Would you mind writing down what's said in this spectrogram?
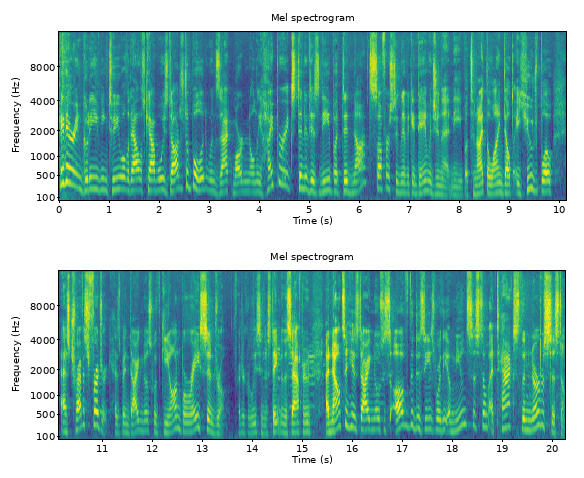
Hey there, and good evening to you. Well, the Dallas Cowboys dodged a bullet when Zack Martin only hyperextended his knee but did not suffer significant damage in that knee. But tonight, the line dealt a huge blow as Travis Frederick has been diagnosed with Guillain-Barre syndrome. Frederick releasing a statement this afternoon announcing his diagnosis of the disease where the immune system attacks the nervous system.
